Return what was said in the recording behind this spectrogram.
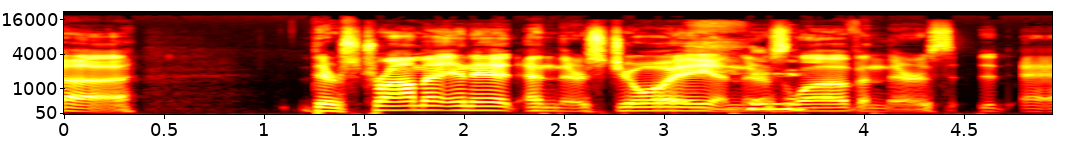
uh there's trauma in it and there's joy and there's love and there's uh,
